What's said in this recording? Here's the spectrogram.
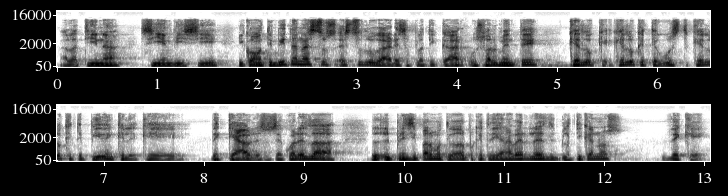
a Latina, CNBC, y cuando te invitan a estos, estos lugares a platicar, usualmente, ¿qué es lo que, qué es lo que te gusta, qué es lo que te piden que, que, de que hables? O sea, ¿cuál es la, el principal motivador por qué te digan, a ver, platícanos de qué?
